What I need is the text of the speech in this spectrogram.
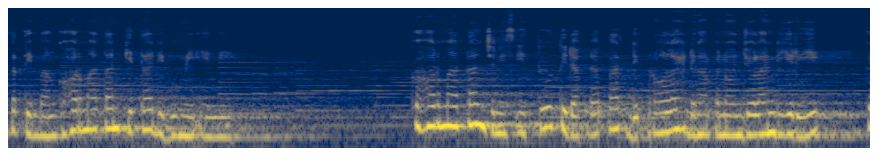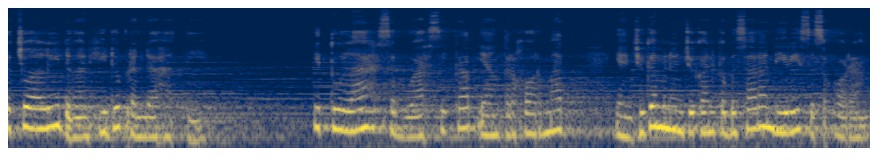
ketimbang kehormatan kita di bumi ini. Kehormatan jenis itu tidak dapat diperoleh dengan penonjolan diri, kecuali dengan hidup rendah hati. Itulah sebuah sikap yang terhormat yang juga menunjukkan kebesaran diri seseorang,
